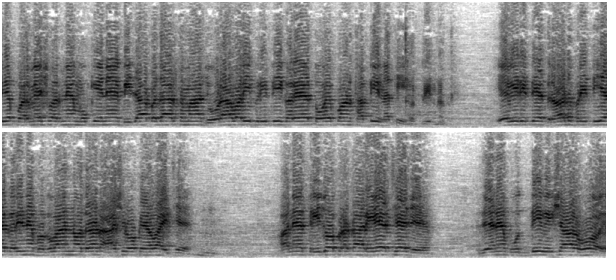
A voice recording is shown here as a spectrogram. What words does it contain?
તે પરમેશ્વરને મૂકીને બીજા પદાર્થમાં જોરાવરી પ્રીતિ કરે તોય પણ થતી નથી. થતી નથી. એવી રીતે દ્રઢ પ્રીતિ કરીને ભગવાનનો દ્રઢ આશરો કહેવાય છે. અને ત્રીજો પ્રકાર એ છે જે જેને બુદ્ધિ વિશાળ હોય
